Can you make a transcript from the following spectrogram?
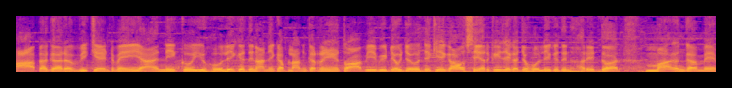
आप अगर वीकेंड में यानी कोई होली के दिन आने का प्लान कर रहे हैं तो आप ये वीडियो ज़रूर देखिएगा और शेयर कीजिएगा जो होली के दिन हरिद्वार माँ गंगा में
